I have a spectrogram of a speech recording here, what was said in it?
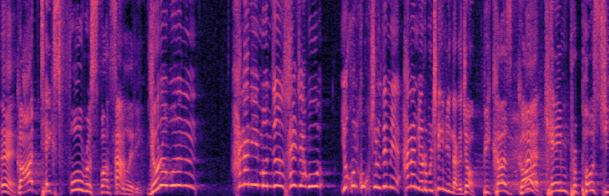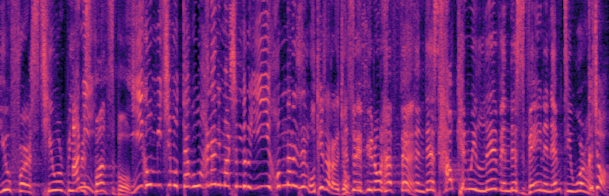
네. God takes full 아, responsibility. 여러분은 하나님 먼저 살자고 여건이 꼭지를 때문에 하나님 여러분을 책임진다, 그죠? Because God 네. came proposed to you first, He will be 아니 responsible. 이거 믿지 못하고 하나님 말씀대로 이 험난한 세상 어떻게 살아, 그죠? And so if you don't have faith 네. in this, how can we live in this vain and empty world? 그죠?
